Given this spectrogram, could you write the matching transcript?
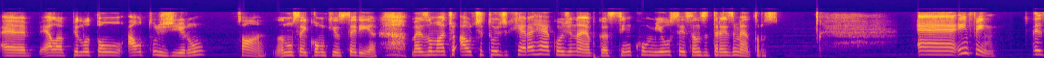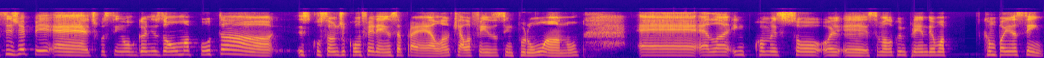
É, ela pilotou um alto giro só, eu não sei como que isso seria. Mas uma altitude que era recorde na época, 5.613 metros. É, enfim, esse GP, é, tipo assim, organizou uma puta excursão de conferência para ela, que ela fez assim por um ano. É, ela começou, é, esse maluco empreendeu uma campanha assim,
